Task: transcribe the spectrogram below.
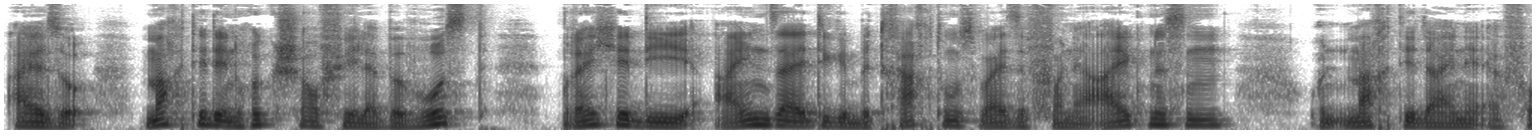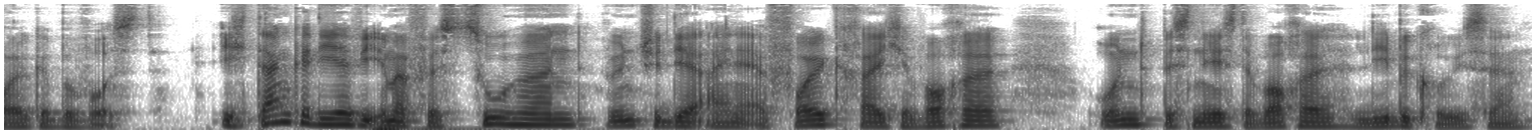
Also, mach dir den Rückschaufehler bewusst, breche die einseitige Betrachtungsweise von Ereignissen und mach dir deine Erfolge bewusst. Ich danke dir wie immer fürs Zuhören, wünsche dir eine erfolgreiche Woche und bis nächste Woche. Liebe Grüße,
